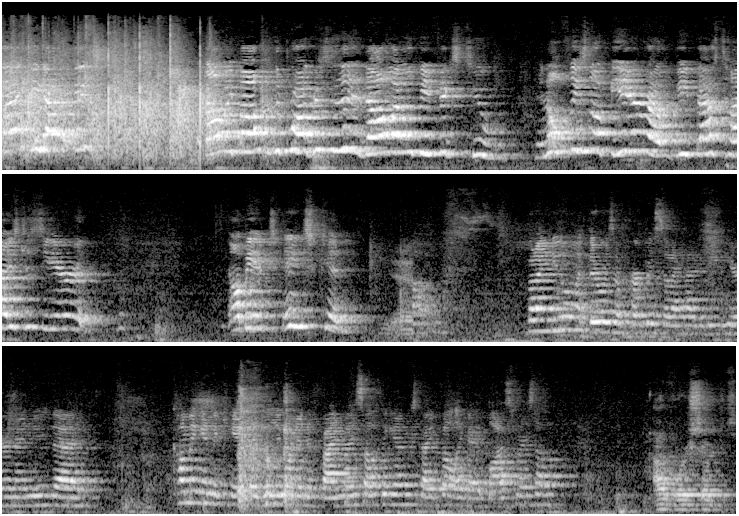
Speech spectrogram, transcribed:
And he got fixed. Now I'm off with the progress in it. Now I will be fixed too. And hopefully some year I will be baptized this year. I'll be a changed kid. Um, But I knew there was a purpose that I had to be here, and I knew that coming into camp, I really wanted to find myself again because I felt like I had lost myself. I've worshipped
